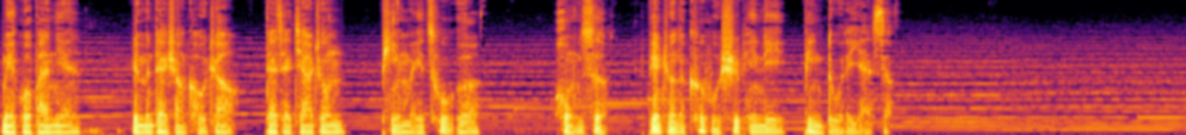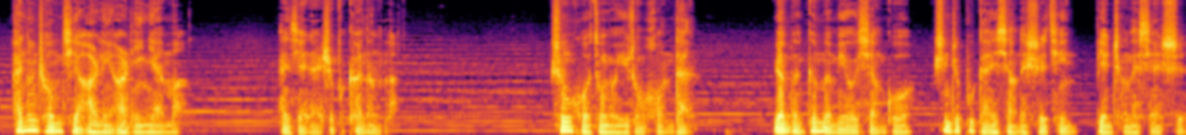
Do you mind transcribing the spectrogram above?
每过半年，人们戴上口罩，待在家中，平眉蹙额，红色变成了科普视频里病毒的颜色。还能重启二零二零年吗？很显然是不可能了。生活总有一种荒诞，原本根本没有想过，甚至不敢想的事情变成了现实。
